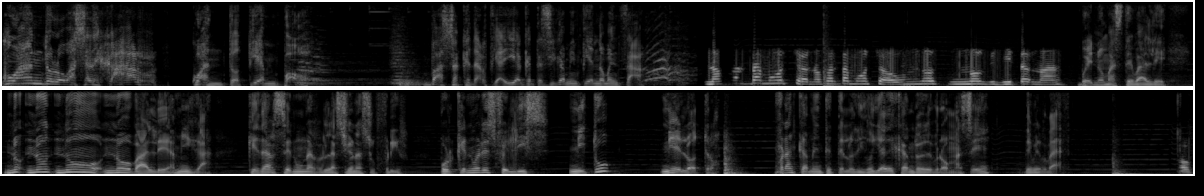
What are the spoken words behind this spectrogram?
¿Cuándo lo vas a dejar? ¿Cuánto tiempo? ¿Vas a quedarte ahí a que te siga mintiendo, mensa? No falta mucho, no falta mucho, unos, unos más. Bueno, más te vale. No, no, no, no vale, amiga, quedarse en una relación a sufrir, porque no eres feliz, ni tú, ni el otro. Francamente te lo digo, ya dejando de bromas, ¿eh? De verdad. Ok.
